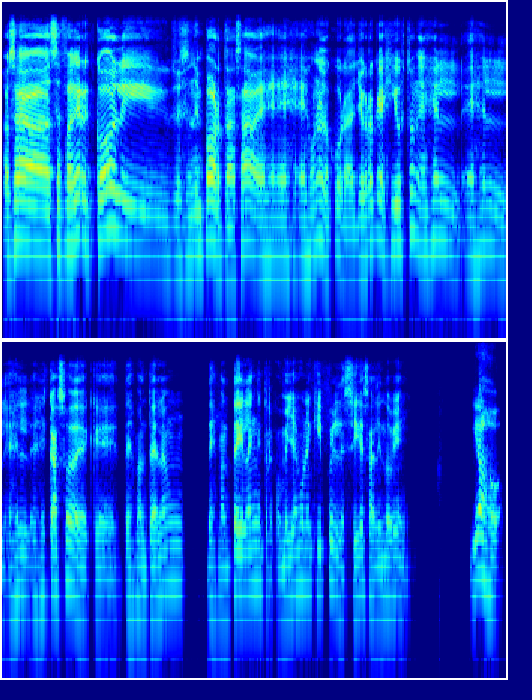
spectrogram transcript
O sea, se fue Garrett Cole y eso no importa, ¿sabes? Es, es una locura. Yo creo que Houston es el, es el, es el, es el caso de que desmantelan, desmantelan, entre comillas, un equipo y le sigue saliendo bien. Y ojo,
